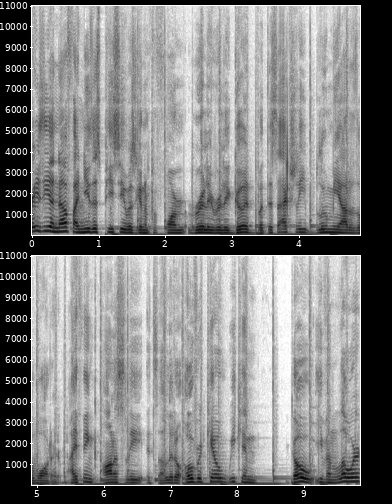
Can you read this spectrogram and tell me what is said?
Crazy enough, I knew this PC was going to perform really, really good, but this actually blew me out of the water. I think, honestly, it's a little overkill. We can go even lower.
